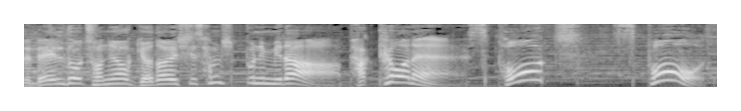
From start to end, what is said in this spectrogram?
네, 내일도 저녁 8시 30분입니다. 박태원의 스포츠 스포츠.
